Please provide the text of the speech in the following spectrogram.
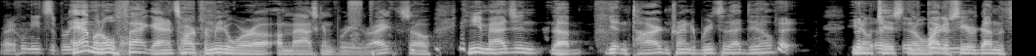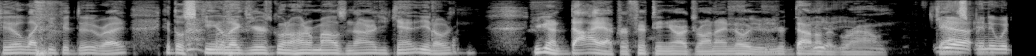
right. Who needs to breathe? Hey, I'm an old fat guy, and it's hard for me to wear a, a mask and breathe, right? So, can you imagine uh, getting tired and trying to breathe through that deal? You know, chasing the wide receiver down the field like you could do, right? Get those skinny legs yours going 100 miles an hour. You can't, you know, you're going to die after 15 yards, Ron. I know you. You're down on the ground. Gasping. Yeah, and it would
